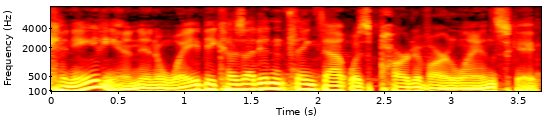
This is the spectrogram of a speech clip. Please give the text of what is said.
Canadian in a way because I didn't think that was part of our landscape.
